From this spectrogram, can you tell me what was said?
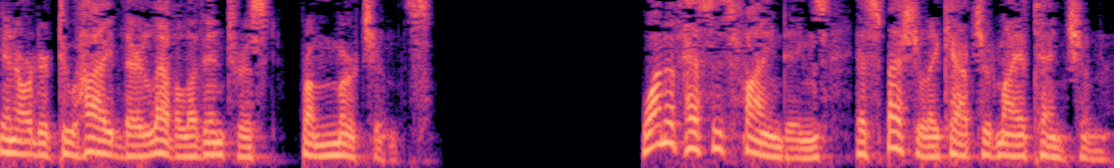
in order to hide their level of interest from merchants. One of Hess's findings especially captured my attention.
